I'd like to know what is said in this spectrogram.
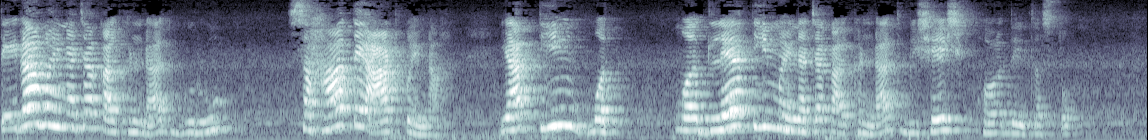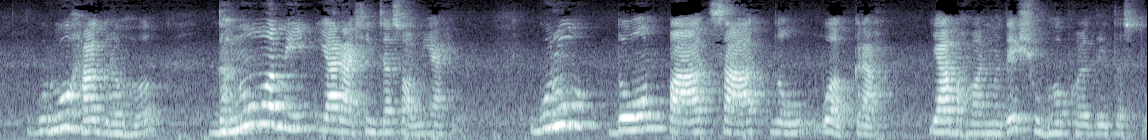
तेरा महिन्याच्या कालखंडात गुरु सहा ते आठ महिना या तीन मधल्या तीन महिन्याच्या कालखंडात विशेष फळ देत असतो. गुरु हा ग्रह धनु व मी या राशींचा स्वामी आहे. गुरु दोन पाच सात नऊ व अकरा या भावांमध्ये शुभ फळ देत असतो.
